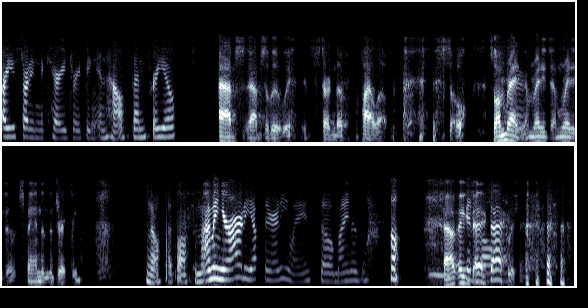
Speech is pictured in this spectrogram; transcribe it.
are you starting to carry draping in house then for you? Abs- absolutely, it's starting to pile up. so so I'm ready. I'm ready to I'm ready to expand in the draping. No, that's awesome. I mean, you're already up there anyway, so mine as well. Uh, exactly.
